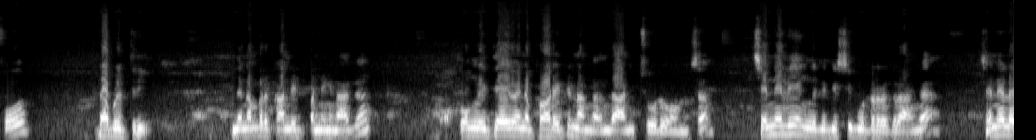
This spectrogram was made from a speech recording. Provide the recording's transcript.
four double three. இந்த நம்பருக்கு காண்டாக்ட் பண்ணிங்கனாக்க உங்களுக்கு தேவையான ப்ராடக்ட்டு நாங்கள் வந்து அனுப்பிச்சி விடுவோங்க சார் சென்னையிலேயே எங்களுக்கு டிஸ்ட்ரிபியூட்டர் இருக்கிறாங்க. சென்னையில்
